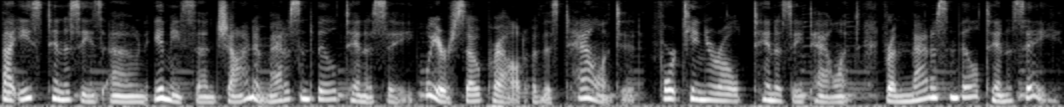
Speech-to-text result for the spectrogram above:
by East Tennessee's own Emi Sunshine in Madisonville, Tennessee. We are so proud of this talented 14 year old Tennessee talent from Madisonville, Tennessee.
